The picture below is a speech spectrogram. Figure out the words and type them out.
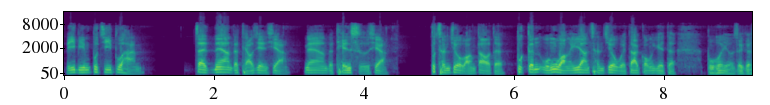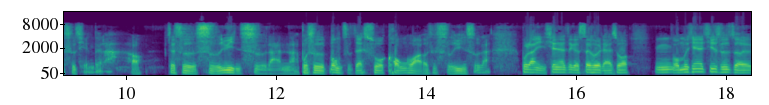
黎民不饥不寒，在那样的条件下，那样的天时下，不成就王道的，不跟文王一样成就伟大功业的，不会有这个事情的啦。好，这是时运使然呐，不是孟子在说空话，而是时运使然。不然以现在这个社会来说，嗯，我们现在七十者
